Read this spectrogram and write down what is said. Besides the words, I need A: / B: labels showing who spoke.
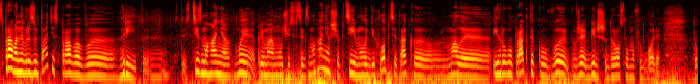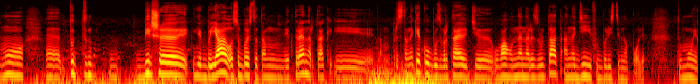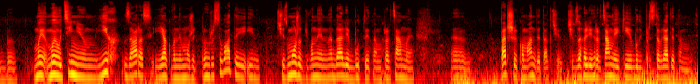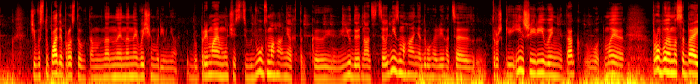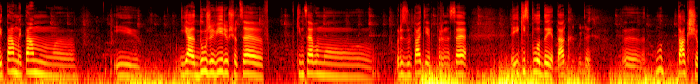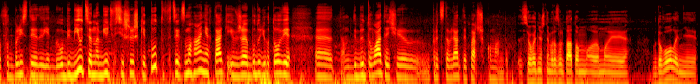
A: справа не в результаті, справа в грі. Е, Тобто ці змагання, ми приймаємо участь в цих змаганнях, щоб ці молоді хлопці так е, мали ігрову практику в вже більш дорослому футболі. Тому тут більше якби я особисто там як тренер, так і там представники клубу звертають увагу не на результат, а на дії футболістів на полі. Тому якби ми, ми оцінюємо їх зараз як вони можуть прогресувати, і чи зможуть вони надалі бути там гравцями е, першої команди, так чи, чи взагалі гравцями, які будуть представляти там. Чи виступати просто там на, на, на найвищому рівні. Якби приймаємо участь в двох змаганнях. Так е, Ю-19 це одні змагання, друга ліга це трошки інший рівень. Так, от ми пробуємо себе і там, і там. І я дуже вірю, що це в кінцевому результаті принесе якісь плоди, так? Е, Ну, так, що футболісти якби обіб'ються, наб'ють всі шишки тут, в цих змаганнях, так, і вже будуть готові е, там, дебютувати чи представляти першу команду.
B: Сьогоднішнім результатом е, ми вдоволені,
